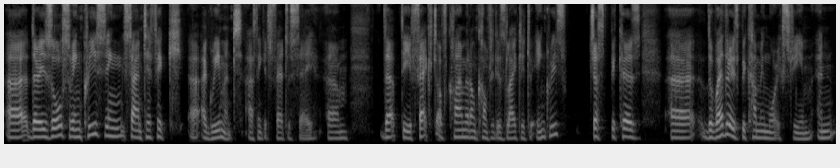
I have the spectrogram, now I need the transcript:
uh, there is also increasing scientific uh, agreement, I think it's fair to say, um, that the effect of climate on conflict is likely to increase just because uh, the weather is becoming more extreme and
